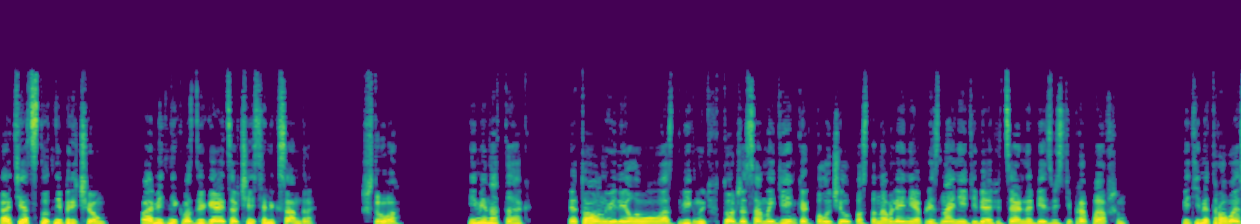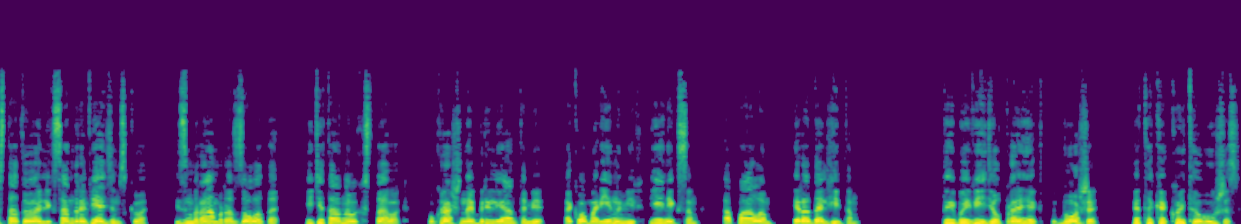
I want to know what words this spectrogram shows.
Отец тут ни при чем. Памятник воздвигается в честь Александра. Что? Именно так. Это он велел его воздвигнуть в тот же самый день, как получил постановление о признании тебя официально без вести пропавшим. Пятиметровая статуя Александра Вяземского из мрамора, золота и титановых вставок, украшенная бриллиантами, аквамаринами, фениксом, опалом и родолитом. Ты бы видел проект, боже, это какой-то ужас.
